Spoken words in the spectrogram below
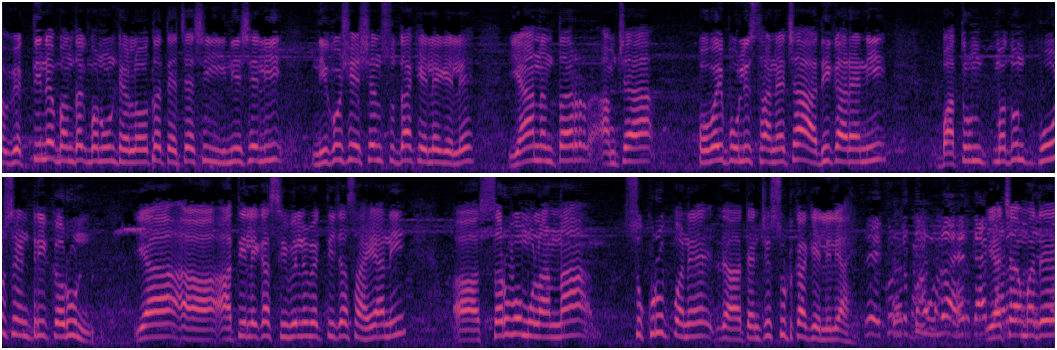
व्यक्तीने बंधक बनवून ठेवलं होतं. त्याच्याशी इनिशियली निगोशिएशन सुद्धा केले गेले. यानंतर आमच्या पवई पोलीस ठाण्याच्या अधिकाऱ्यांनी बाथरूममधून फोर्स एंट्री करून या आतील एका सिव्हिल व्यक्तीच्या सहाय्याने सर्व मुलांना सुखरूपपणे त्यांची सुटका केलेली आहे. याच्यामध्ये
